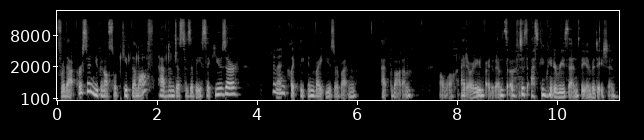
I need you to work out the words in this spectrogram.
for that person. You can also keep them off, have them just as a basic user, and then click the invite user button at the bottom. Oh, well, I'd already invited him, so just asking me to resend the invitation.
